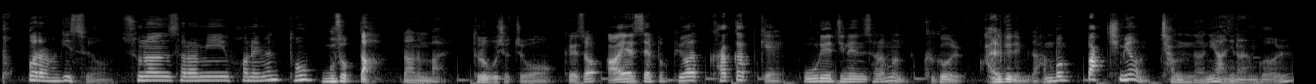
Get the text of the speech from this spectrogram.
폭발하는 게 있어요. 순한 사람이 화내면 더 무섭다 라는 말. 들어보셨죠? 그래서 ISFP와 가깝게 오래 지낸 사람은 그걸 알게 됩니다. 한번 빡치면 장난이 아니라는 걸.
